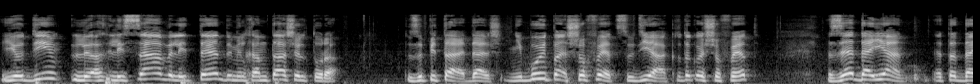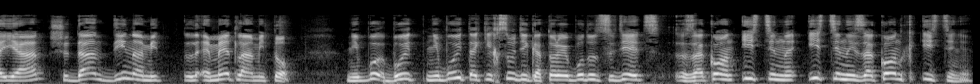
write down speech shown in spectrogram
йодим лиса велитен до милхамта шель тура. Запятая, дальше. Не будет шофет, судья. Кто такой шофет? Зе даян. Это даян. Шидан дина мит- эмет ла амито. Не, бу- будет, не будет таких судей, которые будут судить закон истинно, истинный закон к истине.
